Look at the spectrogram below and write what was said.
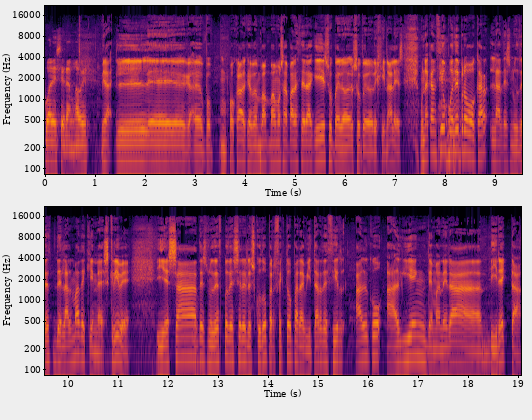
¿Cuáles eran? A ver. Mira, l- eh, eh, pues claro, que va- vamos a aparecer aquí súper súper originales. Una canción puede provocar la desnudez del alma de quien la escribe. Y esa desnudez puede ser el escudo perfecto para evitar decir algo a alguien de manera directa.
